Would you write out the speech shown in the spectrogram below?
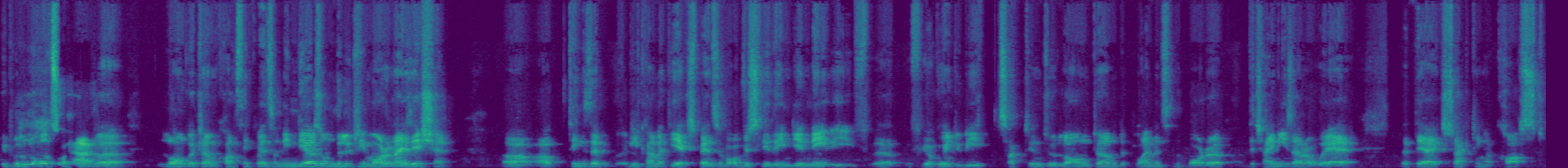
It will also have a longer term consequence on India's own military modernization. Uh, of things that will come at the expense of obviously the Indian Navy. If, uh, if you're going to be sucked into long term deployments on the border, the Chinese are aware that they are extracting a cost.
